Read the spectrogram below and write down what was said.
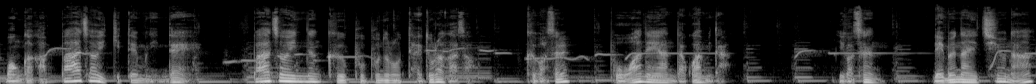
뭔가가 빠져 있기 때문인데 빠져 있는 그 부분으로 되돌아가서 그것을 보완해야 한다고 합니다. 이것은 내면화의 치유나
